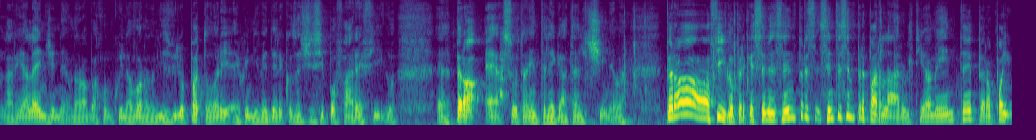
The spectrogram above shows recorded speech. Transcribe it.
la Real Engine è una roba con cui lavorano gli sviluppatori e quindi vedere cosa ci si può fare è figo. Eh, però è assolutamente legata al cinema. Però figo perché se ne sempre, sente sempre parlare ultimamente, però poi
